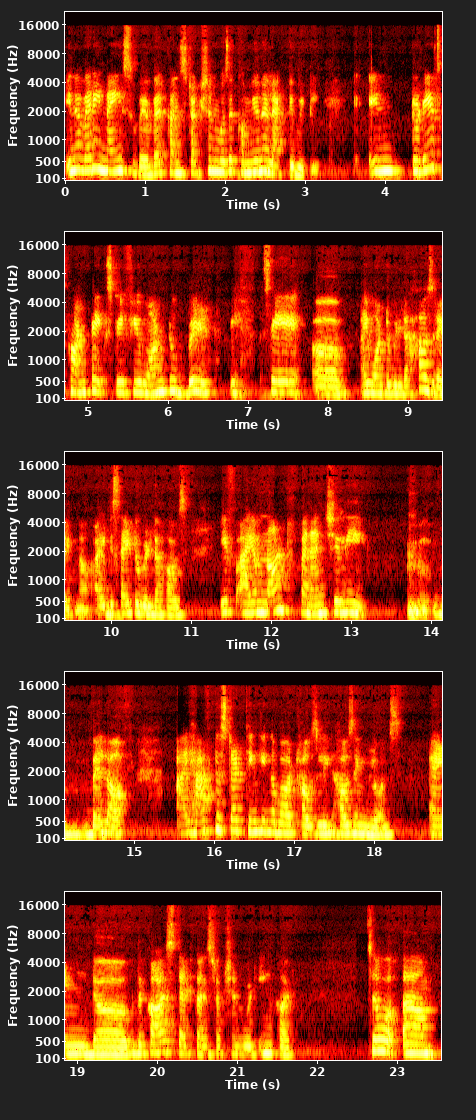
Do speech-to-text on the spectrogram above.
in a very nice way where construction was a communal activity. In today's context if you want to build if say uh, i want to build a house right now i decide to build a house. If i am not financially well off i have to start thinking about housing housing loans and uh, the cost that construction would incur. So um,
